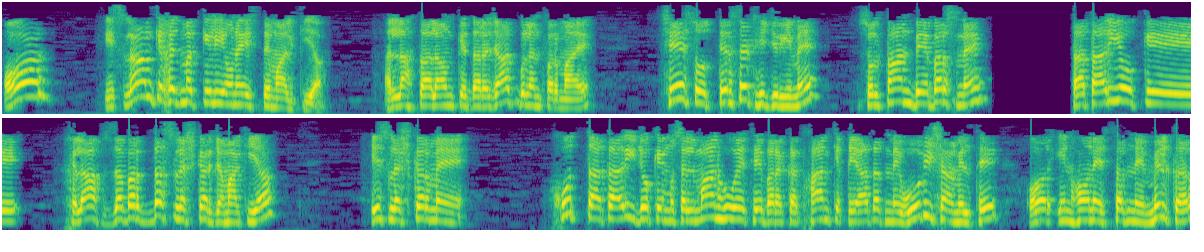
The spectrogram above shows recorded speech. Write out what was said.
اور اسلام کی خدمت کے لیے انہیں استعمال کیا۔ اللہ تعالیٰ ان کے درجات بلند فرمائے۔ چھ سو ترسٹھ ہجری میں سلطان بے برس نے تاتاریوں کے خلاف زبردست لشکر جمع کیا۔ اس لشکر میں خود تاتاری جو کہ مسلمان ہوئے تھے، برکت خان کی قیادت میں وہ بھی شامل تھے اور انہوں نے سب نے مل کر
